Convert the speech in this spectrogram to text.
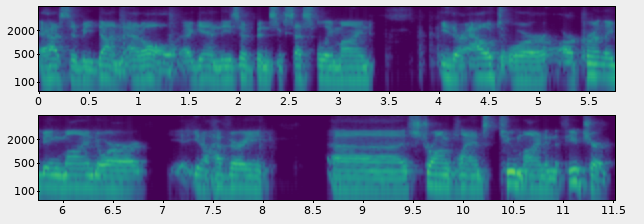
it has to be done at all. Again, these have been successfully mined either out or are currently being mined or you know have very uh, strong plans to mine in the future.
